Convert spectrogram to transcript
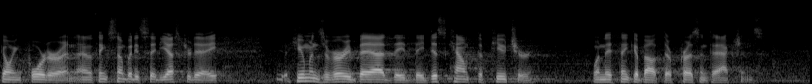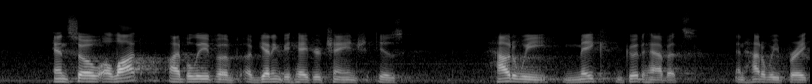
going forward. And I think somebody said yesterday, humans are very bad. They, they discount the future when they think about their present actions. And so a lot, I believe, of, of getting behavior change is how do we make good habits and how do we break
